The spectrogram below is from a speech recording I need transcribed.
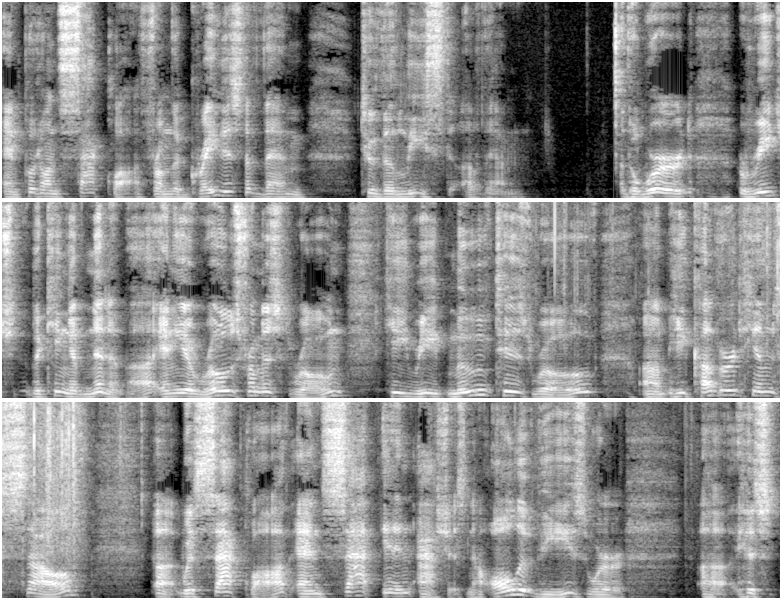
and put on sackcloth from the greatest of them to the least of them. The word reached the king of Nineveh, and he arose from his throne. He removed his robe. Um, he covered himself uh, with sackcloth and sat in ashes. Now, all of these were uh, his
